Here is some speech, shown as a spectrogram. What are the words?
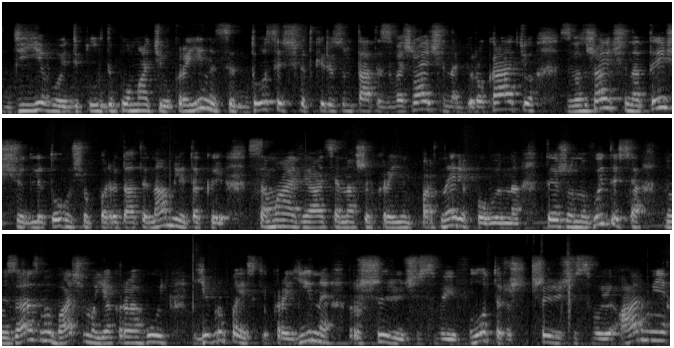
дієвої дипломатії України це досить швидкі результати, зважаючи на бюрократію, зважаючи на те, що для того, щоб передати нам літаки, сама авіація наших країн-партнерів повинна теж оновитися. Ну і зараз ми бачимо, як реагують європейські країни, розширюючи свої флоти, розширюючи свої армії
